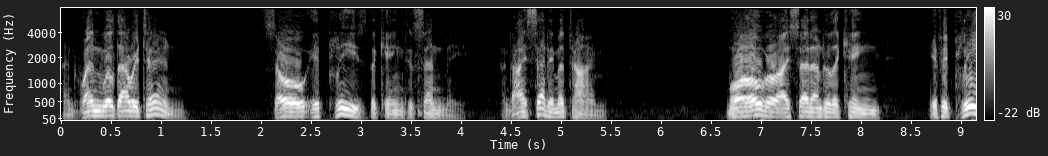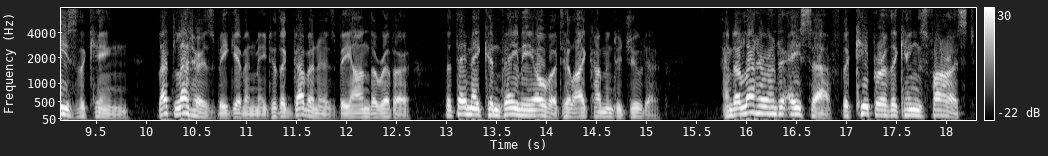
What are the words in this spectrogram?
and when wilt thou return? So it pleased the king to send me, and I set him a time. Moreover I said unto the king, If it please the king, let letters be given me to the governors beyond the river, that they may convey me over till I come into Judah and a letter unto Asaph, the keeper of the king's forest,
